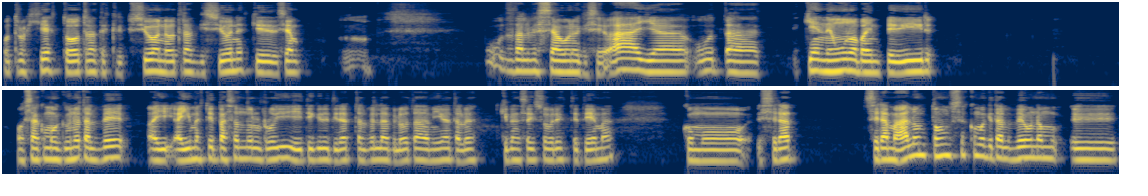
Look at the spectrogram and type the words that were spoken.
otros gestos, otras descripciones, otras visiones que decían, "Mm, puta, tal vez sea bueno que se vaya, ¿quién es uno para impedir? O sea, como que uno tal vez, ahí, ahí me estoy pasando el rollo y ahí te quiero tirar tal vez la pelota, amiga, tal vez, ¿qué pensáis sobre este tema? Como, ¿será, será malo entonces como que tal vez una... eh,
